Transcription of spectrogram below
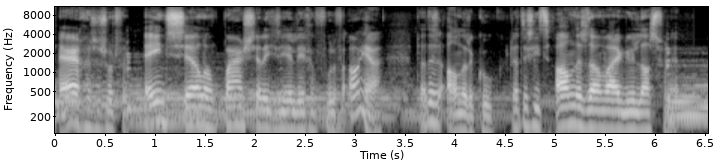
ergens een soort van één cel, een paar celletjes in je liggen voelen van... oh ja, dat is een andere koek. Dat is iets anders dan waar ik nu last van heb.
